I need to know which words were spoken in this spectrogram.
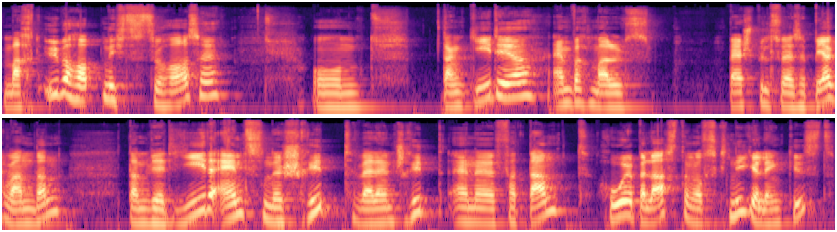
macht überhaupt nichts zu Hause und dann geht er einfach mal beispielsweise Bergwandern, dann wird jeder einzelne Schritt, weil ein Schritt eine verdammt hohe Belastung aufs Kniegelenk ist,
